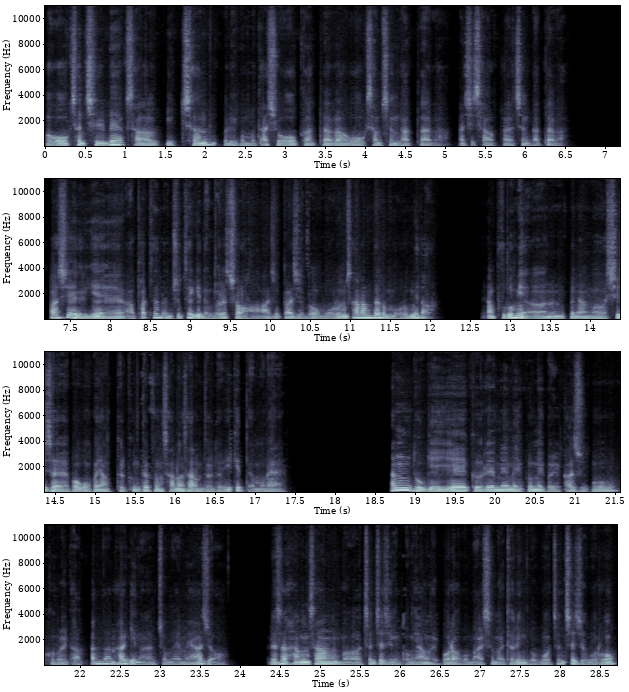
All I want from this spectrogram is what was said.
5억 1,700, 4억 6천, 그리고 뭐 다시 5억 갔다가 5억 3천 갔다가 다시 4억 8천 갔다가 사실 이게 아파트든 주택이든 그렇죠. 아직까지도 모르는 사람들은 모릅니다. 그냥 부르면 그냥 뭐 시세 보고 그냥 들컹들컹 사는 사람들도 있기 때문에 한두 개의 거래 매매 금액을 가지고 그걸 다 판단하기는 좀 애매하죠. 그래서 항상 뭐 전체적인 동향을 보라고 말씀을 드린 거고 전체적으로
